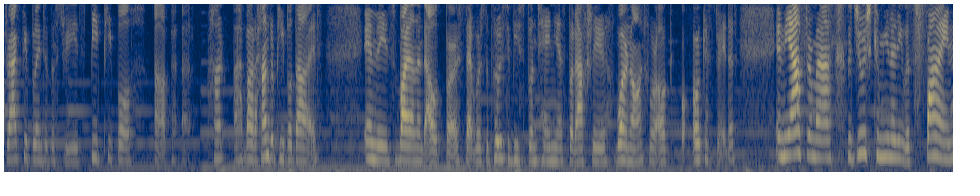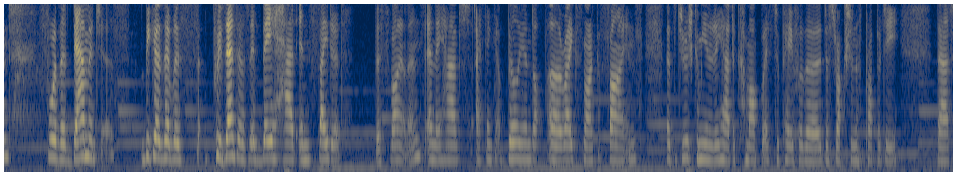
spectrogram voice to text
dragged people into the streets, beat people up. About 100 people died in these violent outbursts that were supposed to be spontaneous but actually were not, were or- orchestrated. In the aftermath, the Jewish community was fined for the damages because it was presented as if they had incited this violence and they had i think a billion uh, reichsmark fines that the jewish community had to come up with to pay for the destruction of property that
